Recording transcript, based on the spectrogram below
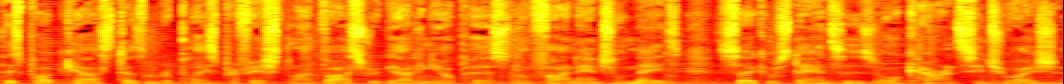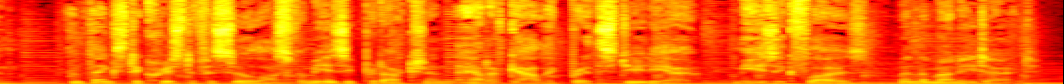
This podcast doesn't replace professional advice regarding your personal financial needs, circumstances, or current situation. And thanks to Christopher Soulos for music production out of Garlic Breath Studio. Music flows when the money don't.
